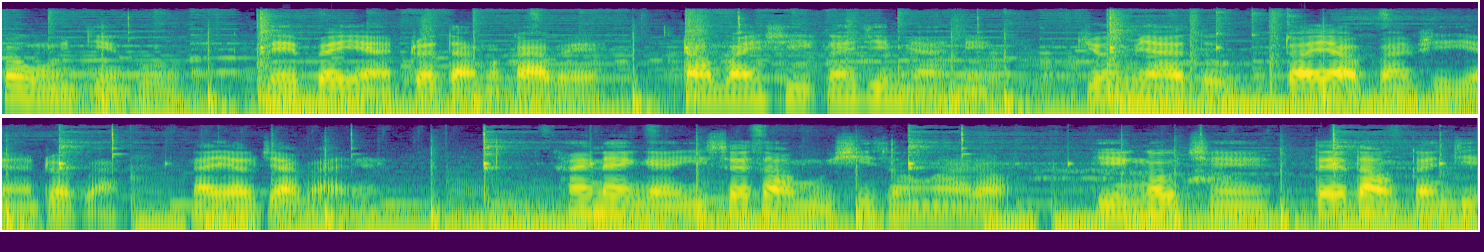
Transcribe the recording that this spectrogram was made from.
ပတ်ဝန်းကျင်ကိုလည်ပတ်ရန်အတွက်သာမကပဲတောင်ပိုင်းရှိကမ်းခြေများနှင့်ကျွန်းများသို့တွားရောက်ပန်းဖြေရန်အတွက်ပါလာရောက်ကြပါတယ်။ထိုင်းနိုင်ငံဤဆွဲဆောင်မှုအရှိဆုံးကတော့ရေငုတ်ချင်းတဲတောင်ကမ်းခြေ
